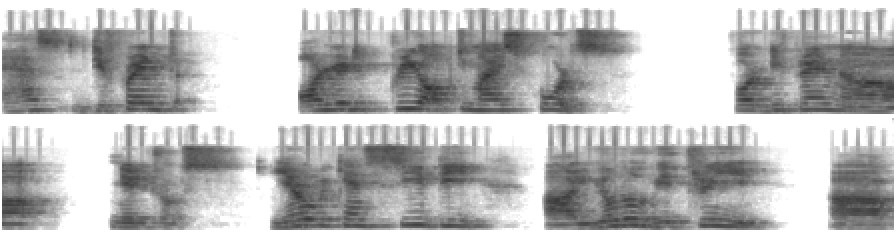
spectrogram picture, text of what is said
has different already pre-optimized codes for different uh, networks. Here we can see the uh, YOLO v3 uh,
